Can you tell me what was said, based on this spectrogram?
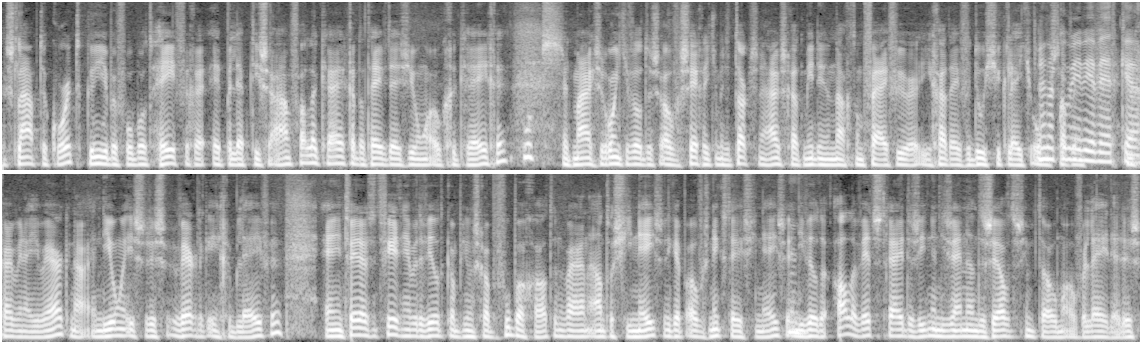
slaaptekort kun je bijvoorbeeld hevige epileptische aanvallen krijgen. Dat heeft deze jongen ook gekregen. Oeps. Het magische rondje wil dus over zeggen dat je met de taxi naar huis gaat midden in de nacht om vijf uur. Je gaat even douchen, kleedje om. En dan kom je weer werken. dan ga je weer naar je werk. Nou, en die jongen is er dus werkelijk in gebleven. En in 2014 hebben we de wereldkampioenschappen voetbal gehad. En er waren een aantal Chinezen. Ik heb overigens niks tegen Chinezen. En die Hm. wilden alle wedstrijden zien. En die zijn aan dezelfde symptomen overleden. Dus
